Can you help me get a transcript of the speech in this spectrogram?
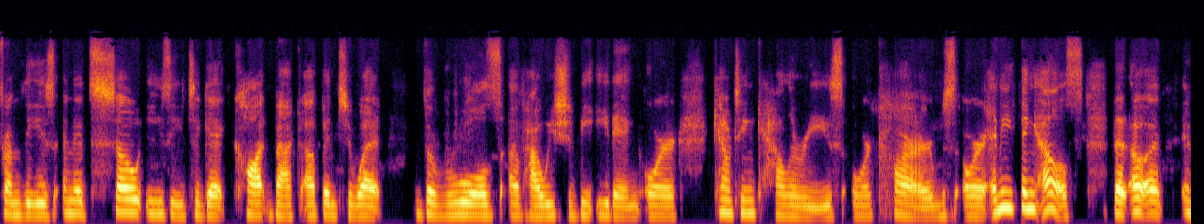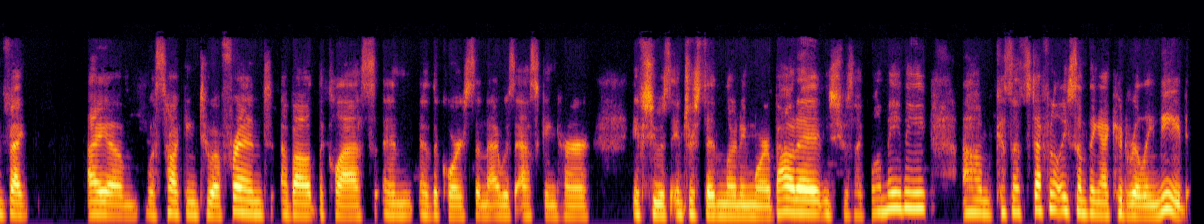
from these and it's so easy to get caught back up into what the rules of how we should be eating or counting calories or carbs or anything else that oh uh, in fact i um, was talking to a friend about the class and uh, the course and i was asking her if she was interested in learning more about it and she was like well maybe because um, that's definitely something i could really need.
